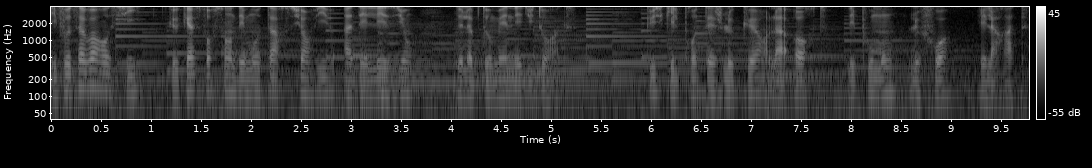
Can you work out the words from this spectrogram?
Il faut savoir aussi que 15% des motards survivent à des lésions de l'abdomen et du thorax, puisqu'ils protègent le cœur, la horte, les poumons, le foie et la rate.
